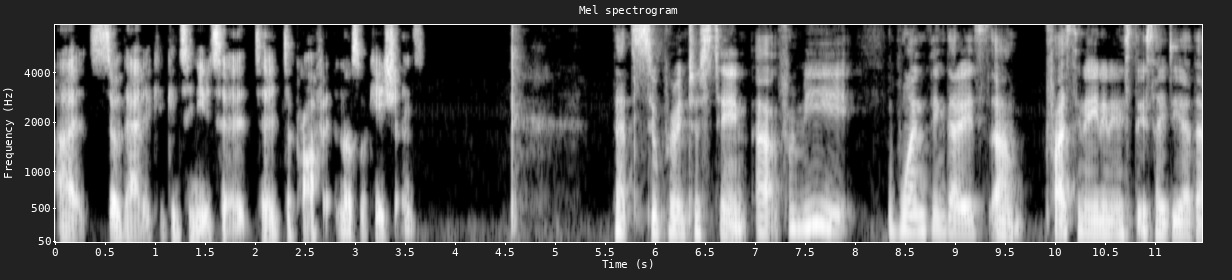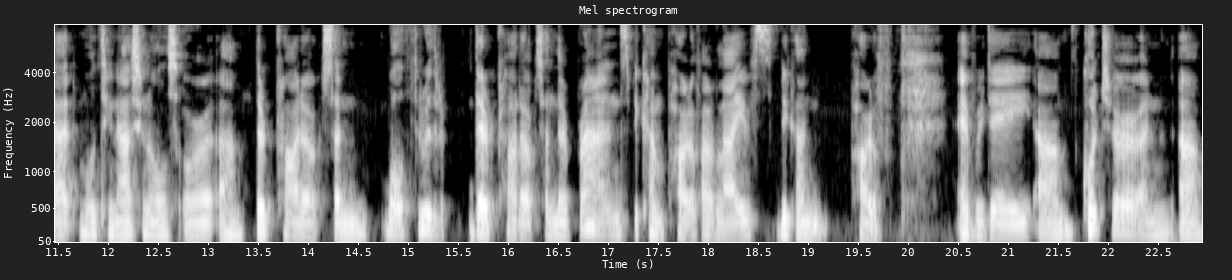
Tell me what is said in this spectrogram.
uh, so that it could continue to, to, to profit in those locations. That's super interesting. Uh, for me, one thing that is um, fascinating is this idea that multinationals or um, their products and well through their, their products and their brands become part of our lives, become part of everyday um, culture and uh,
